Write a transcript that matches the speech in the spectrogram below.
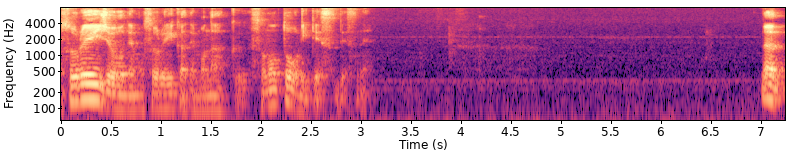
それ以上でもそれ以下でもなく、その通りですですね。だ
